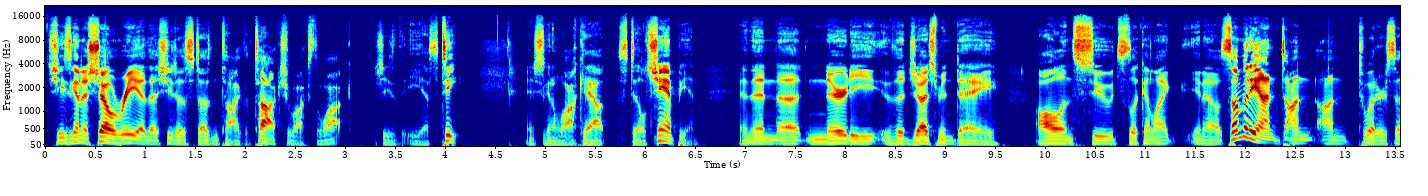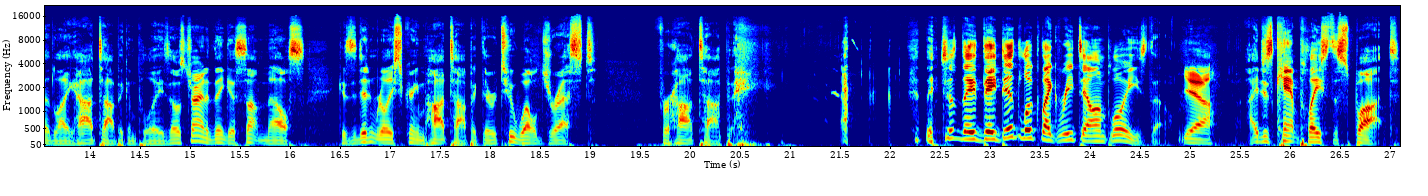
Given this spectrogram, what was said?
she's going to show Rhea that she just doesn't talk the talk, she walks the walk. She's the EST and she's going to walk out still champion. And then uh, nerdy the Judgment Day, all in suits, looking like you know somebody on on on Twitter said like Hot Topic employees. I was trying to think of something else because it didn't really scream Hot Topic. They were too well dressed for Hot Topic. they just they they did look like retail employees though. Yeah. I just can't place the spot.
